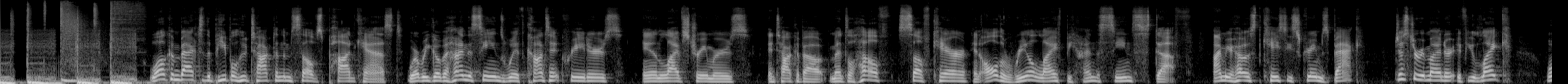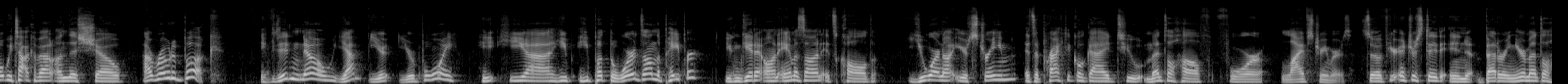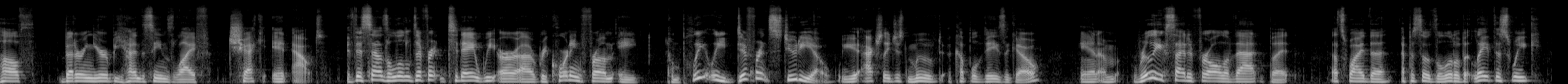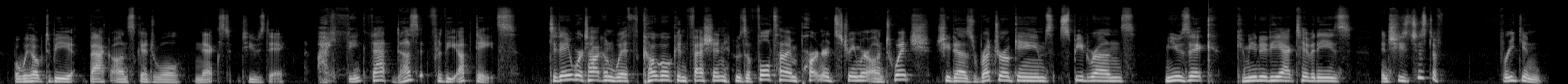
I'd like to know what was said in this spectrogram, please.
Welcome back to the People Who Talk to Themselves podcast, where we go behind the scenes with content creators and live streamers and talk about mental health, self care, and all the real life behind the scenes stuff. I'm your host, Casey Screams back. Just a reminder if you like what we talk about on this show, I wrote a book. If you didn't know, yep, your, your boy, he, he, uh, he, he put the words on the paper. You can get it on Amazon. It's called You Are Not Your Stream. It's a practical guide to mental health for live streamers. So if you're interested in bettering your mental health, bettering your behind the scenes life, check it out. If this sounds a little different today, we are uh, recording from a completely different studio. We actually just moved a couple of days ago, and I'm really excited for all of that, but that's why the episode's a little bit late this week, but we hope to be back on schedule next Tuesday. I think that does it for the updates. Today we're talking with Coco Confession, who's a full-time partnered streamer on Twitch. She does retro games, speedruns, music, community activities, and she's just a freaking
